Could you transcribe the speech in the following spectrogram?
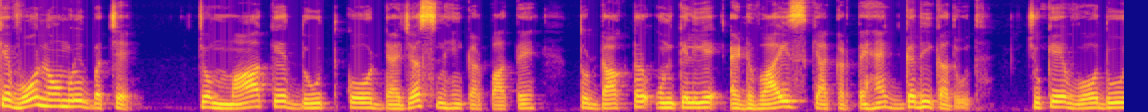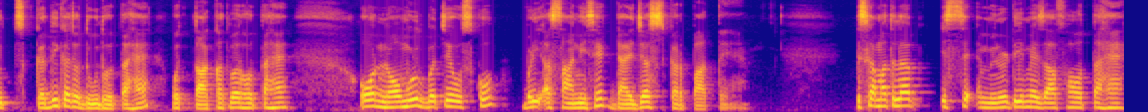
कि वो नौमरूद बच्चे जो माँ के दूध को डाइजेस्ट नहीं कर पाते तो डॉक्टर उनके लिए एडवाइस क्या करते हैं गदी का दूध। चूँकि वो दूध गदी का जो दूध होता है, वो ताकतवर होता है और नौमरूद बच्चे उसको बड़ी आसानी से डाइजेस्ट कर पाते हैं। इसका मतलब इससे इम्यूनिटी में इजाफ़ा होता है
